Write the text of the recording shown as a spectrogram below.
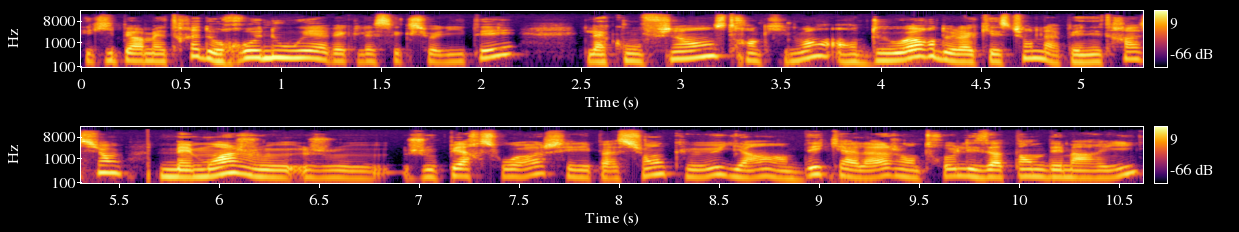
et qui permettrait de renouer avec la sexualité, la confiance, tranquillement, en dehors de la question de la pénétration. Mais moi, je, je- je perçois chez les patients qu'il y a un décalage entre les attentes des maris,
